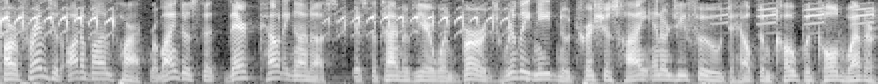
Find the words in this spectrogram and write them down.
Our friends at Audubon Park remind us that they're counting on us. It's the time of year when birds really need nutritious, high energy food to help them cope with cold weather.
